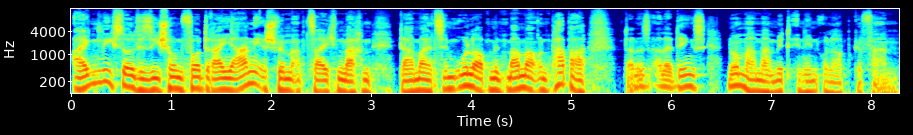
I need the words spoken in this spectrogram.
Eigentlich sollte sie schon vor drei Jahren ihr Schwimmabzeichen machen, damals im Urlaub mit Mama und Papa. Dann ist allerdings nur Mama mit in den Urlaub gefahren.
